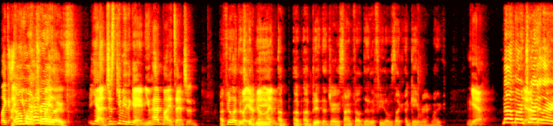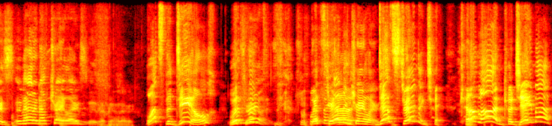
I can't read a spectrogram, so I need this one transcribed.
like no I, more trailers my, yeah just give me the game you had my attention I feel like this could yeah, be no, a, a, a, bit that Jerry Seinfeld did if he was like a gamer. Like, yeah, no more yeah, trailers. But... We've had enough trailers. What's the deal with trailers? The, with Death the, Stranding uh, trailer. Death Stranding. Tra- Come on, Kojima.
